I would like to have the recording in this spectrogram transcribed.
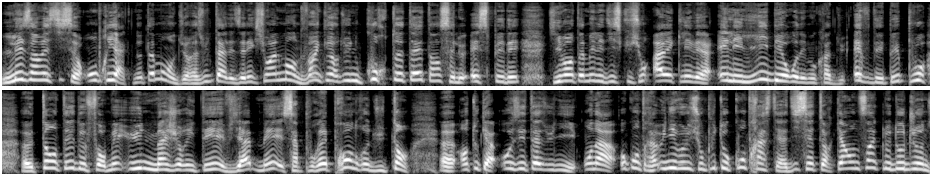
Les investisseurs ont pris acte notamment du résultat des élections allemandes, vainqueur d'une courte tête, hein, c'est le SPD qui va entamer les discussions avec les Verts et les libéraux démocrates du FDP pour euh, tenter de former une majorité viable, mais ça pourrait prendre du temps. Euh, en tout cas, aux États-Unis, on a au contraire une évolution plutôt contrastée. À 17h45, le Dow Jones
